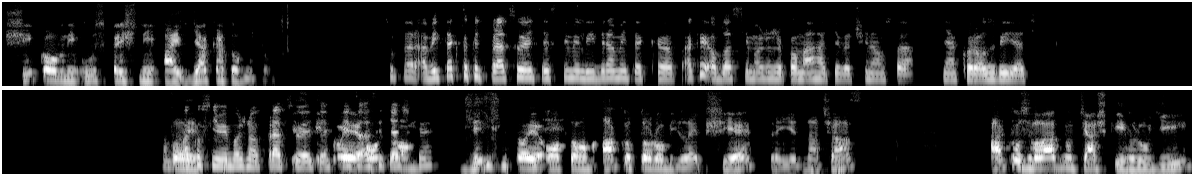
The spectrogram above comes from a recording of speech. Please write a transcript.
šikovný, úspešný aj vďaka tomuto. Super. A vy takto, keď pracujete s tými lídrami, tak e, v akej oblasti možno, že pomáhate väčšinou sa nejako rozvíjať? Alebo ako je, s nimi možno pracujete? Je, je to asi tom, ťažké? Vždy to je o tom, ako to robiť lepšie, to je jedna časť. Ako zvládnuť ťažkých ľudí,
